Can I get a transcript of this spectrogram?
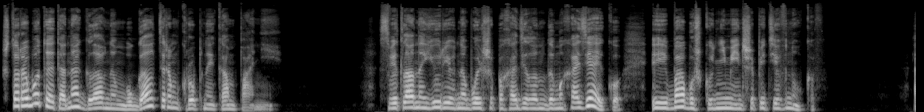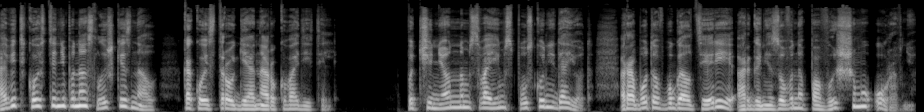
что работает она главным бухгалтером крупной компании. Светлана Юрьевна больше походила на домохозяйку и бабушку не меньше пяти внуков. А ведь Костя не понаслышке знал, какой строгий она руководитель. Подчиненным своим спуску не дает. Работа в бухгалтерии организована по высшему уровню.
